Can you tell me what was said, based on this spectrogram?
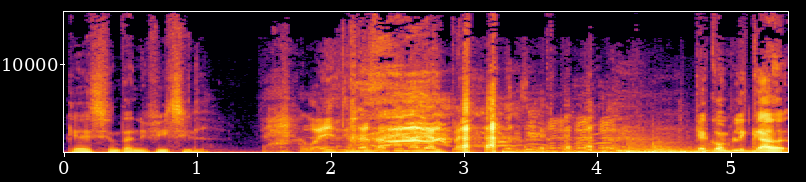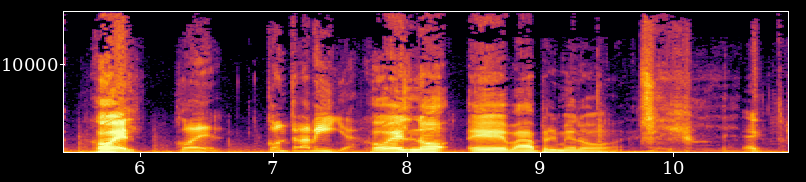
Qué decisión tan difícil. Güey, si no es atínale al pe- Qué complicado. Joel. Joel, contra Villa. Joel no eh, va primero. Héctor.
